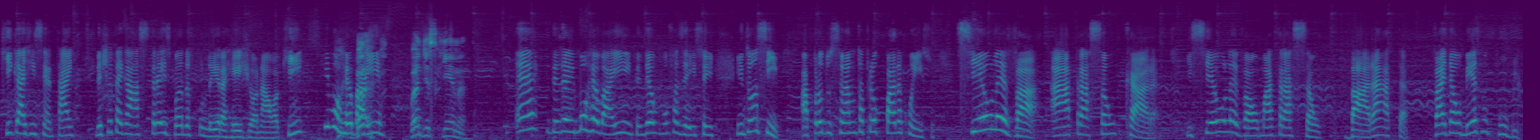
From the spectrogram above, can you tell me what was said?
Que Gaijin Sentai. Deixa eu pegar umas três bandas fuleiras regional aqui e morreu Ba- Bahia. Banda de esquina. É, entendeu? E morreu Bahia, entendeu? Vou fazer isso aí. Então, assim, a produção ela não tá preocupada com isso. Se eu levar a atração cara e se eu levar uma atração barata, vai dar o mesmo público.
